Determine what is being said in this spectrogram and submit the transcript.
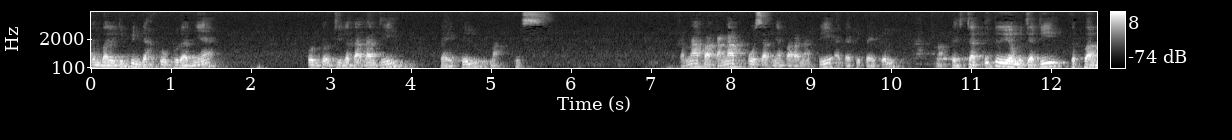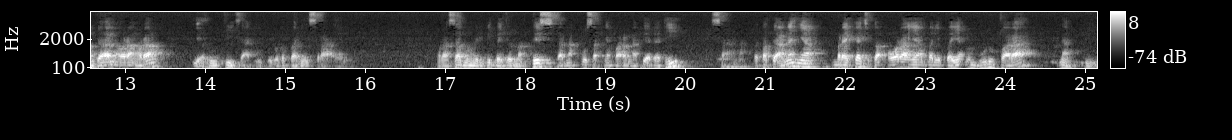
kembali dipindah kuburannya untuk diletakkan di Baitul Maqdis. Kenapa? Karena pusatnya para nabi ada di Baitul Maqdis dan itu yang menjadi kebanggaan orang-orang Yahudi saat itu, Bani Israel merasa memiliki Baitul Maqdis karena pusatnya para nabi ada di sana. Tetapi anehnya mereka juga orang yang paling banyak membunuh para nabi.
